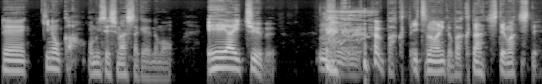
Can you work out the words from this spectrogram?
で、昨日か、お見せしましたけれども、AI チューブ。うんうん 爆いつの間にか爆誕してまして。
